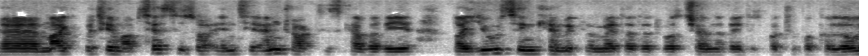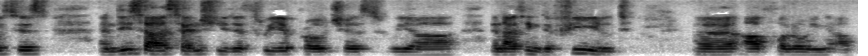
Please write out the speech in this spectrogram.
uh, Mycobacterium abscessus or NTM drug discovery by using chemical matter that was generated for tuberculosis. And these are essentially the three approaches we are, and I think the field uh, are following up.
